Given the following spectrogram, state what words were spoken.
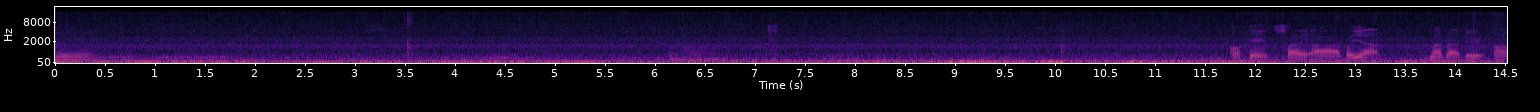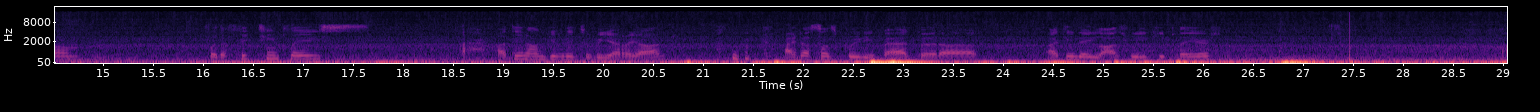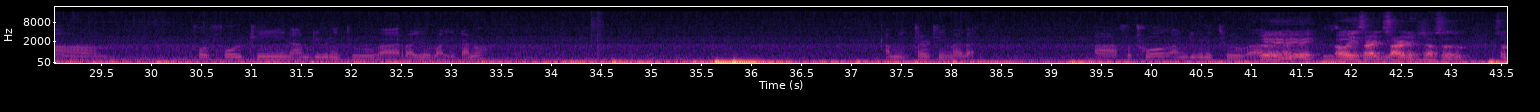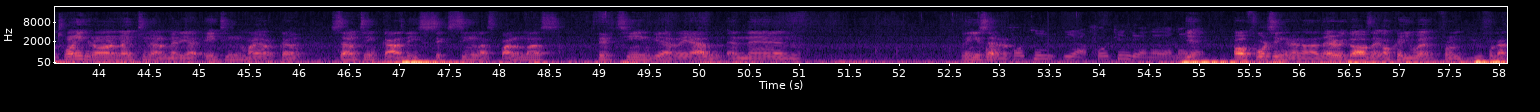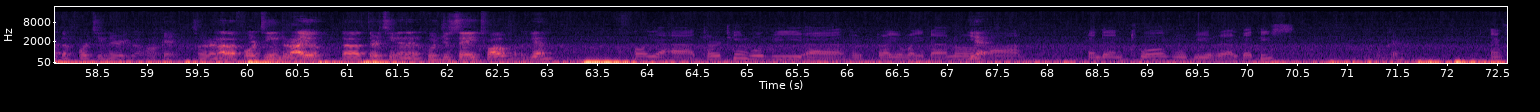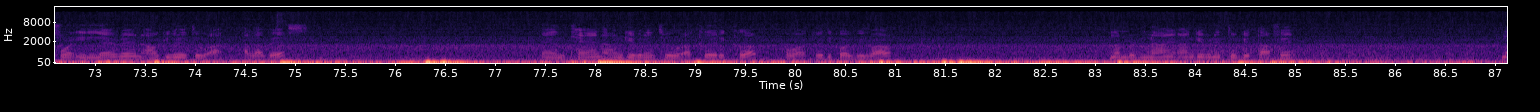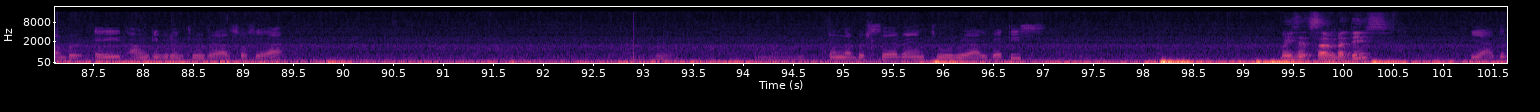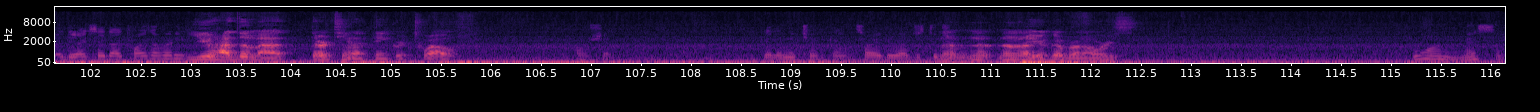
Mm. Okay, sorry, uh, but yeah, my bad, dude. Um, for the 15th place, I think I'm giving it to Villarreal. I know sounds pretty bad, but uh, I think they lost really key players. Um, for 14, I'm giving it to uh, Rayo Vallecano. I mean 13, my bad. Uh, for 12, I'm giving it to. Uh, Wait, wait, wait, wait. Oh, wait, sorry, sorry to you. So, so 20 Girona, 19 Almeria, 18 Mallorca, 17 Cadiz, 16 Las Palmas, 15 Villarreal, and then. Then you said. Oh, 14, yeah, 14 Granada, Yeah. bad. Oh, 14 Granada. There we go. I was like, okay, you went from. You forgot the 14. There you go. Okay. So Granada 14, Rayo uh, 13, and then who'd you say 12 again? Oh yeah, uh, 13 will be uh, Rayo Vallecano. Yeah. Um, and then 12 will be Real Betis. And for 11, I'll give it to Alaves. And 10, I'm giving it to Athletic Club or Atletico Bilbao. Number 9, I'm giving it to Getafe. Number 8, I'm giving it to Real Sociedad. And number 7 to Real Betis. But you said 7 Betis? Yeah, did, did I say that twice already? You had them at 13, I think, or 12. Oh shit. Okay, let me check again. Sorry, dude. I just took No, some. no, no, no, you're good, bro. No worries. Who I'm missing?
